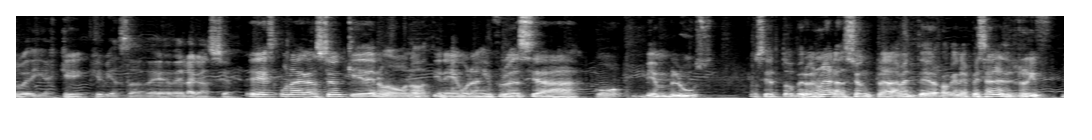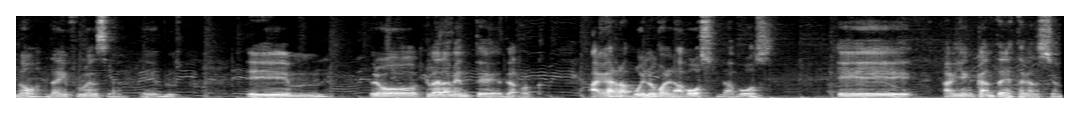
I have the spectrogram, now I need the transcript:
tú me digas qué, qué piensas de, de la canción. Es una canción que, de nuevo, ¿no? Tiene unas influencias como bien blues, ¿no es cierto? Pero en una canción claramente de rock, en especial en el riff, ¿no? La influencia eh, blues. Eh, pero claramente de rock. Agarra vuelo con la voz. La voz eh, a mí me encanta en esta canción.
